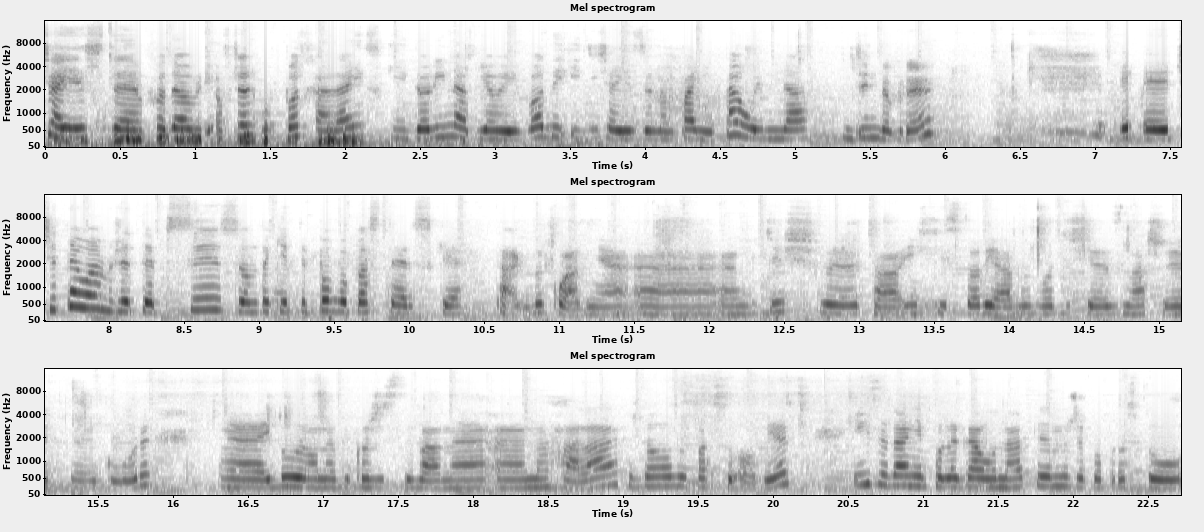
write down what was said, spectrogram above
Dzisiaj jestem w hodowli owczarków podhalańskich, Dolina Białej Wody i dzisiaj jest ze mną pani Paulina. Dzień dobry. Y, y, czytałam, że te psy są takie typowo pasterskie. Tak, dokładnie. E, Gdzieś e, ta ich historia wywodzi się z naszych e, gór e, i były one wykorzystywane e, na halach do wypasu owiec. Ich zadanie polegało na tym, że po prostu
